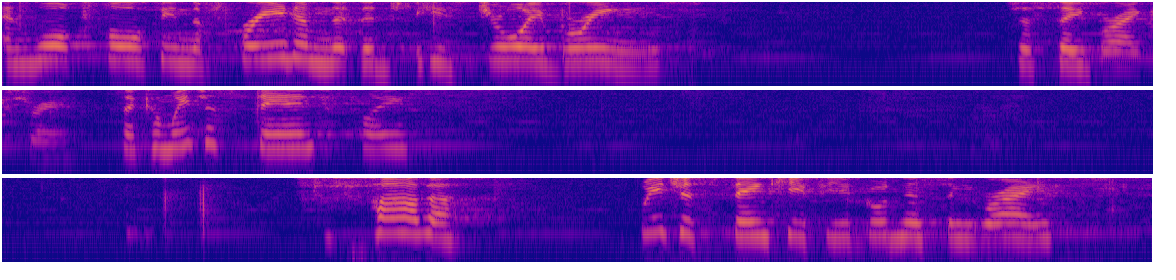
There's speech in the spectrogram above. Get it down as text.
and walk forth in the freedom that the, His joy brings to see breakthrough. So, can we just stand, please? Father, we just thank you for your goodness and grace.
